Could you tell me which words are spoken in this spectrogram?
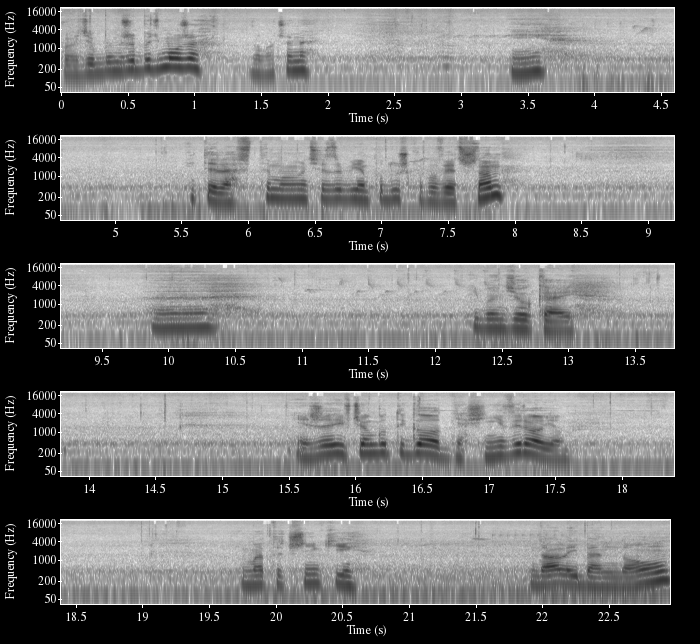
Powiedziałbym, że być może. Zobaczymy. I, I tyle. W tym momencie zrobiłem poduszkę powietrzną. Eee, I będzie ok. Jeżeli w ciągu tygodnia się nie wyroją i mateczniki dalej będą,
